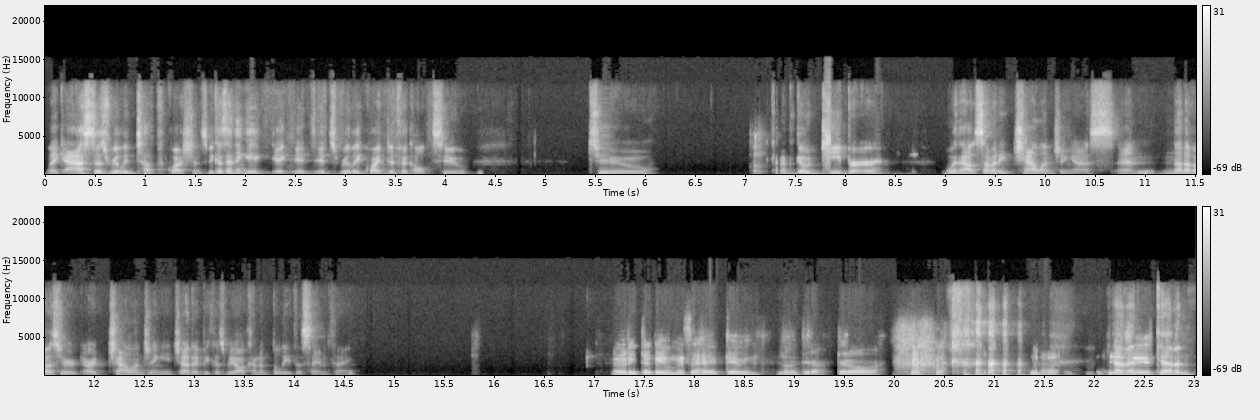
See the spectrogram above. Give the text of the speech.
like asked us really tough questions because I think it, it, it's really quite difficult to to kind of go deeper without somebody challenging us. And none of us are, are challenging each other because we all kind of believe the same thing. Ahorita que hay un mensaje de Kevin, no mentira, pero. Kevin, Kevin,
